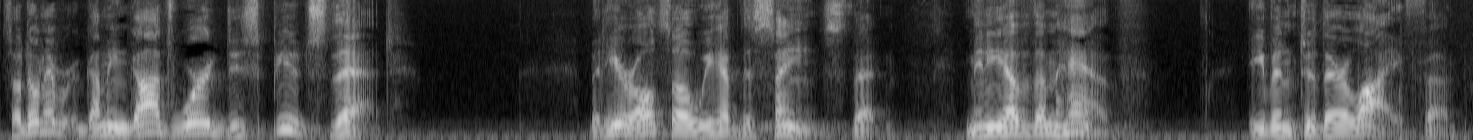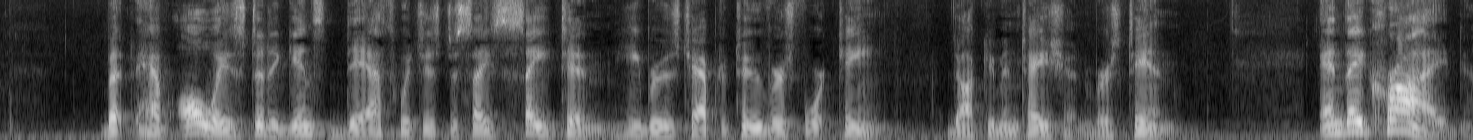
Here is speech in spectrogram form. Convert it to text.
So don't ever, I mean, God's word disputes that. But here also we have the saints that many of them have, even to their life. Uh, but have always stood against death, which is to say Satan. Hebrews chapter 2, verse 14. Documentation. Verse 10. And they cried.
